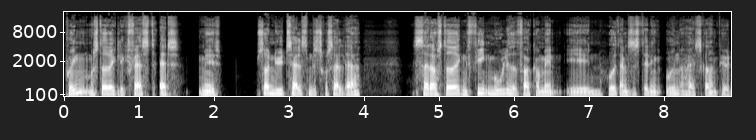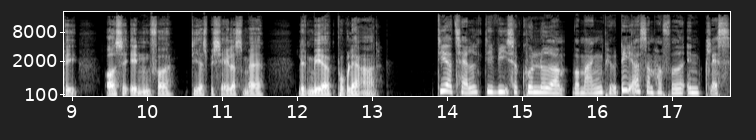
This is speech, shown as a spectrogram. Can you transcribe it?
pointen må stadigvæk ligge fast, at med så nye tal, som det trods alt er, så er der jo stadig en fin mulighed for at komme ind i en hoveduddannelsesstilling, uden at have skrevet en Ph.D. Også inden for de her specialer, som er lidt mere populær art. De her tal, de viser kun noget om, hvor mange PUD'er, som har fået en plads.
